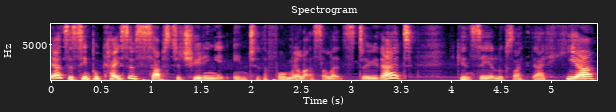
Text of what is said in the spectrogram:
Now it's a simple case of substituting it into the formula. So let's do that. You can see it looks like that here.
